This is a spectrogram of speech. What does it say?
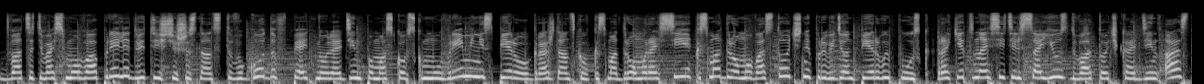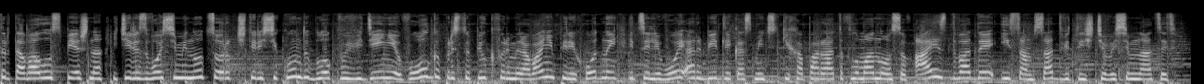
28 апреля 2016 года в 5.01 по московскому времени с первого гражданского космодрома России космодрома Восточный проведен первый пуск. Ракета-носитель «Союз 2.1А» стартовала успешно, и через 8 минут 44 секунды блок выведения «Волга» приступил к формированию переходной и целевой орбит для космических аппаратов «Ломоносов» АИС-2Д и «Самсат-2018».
